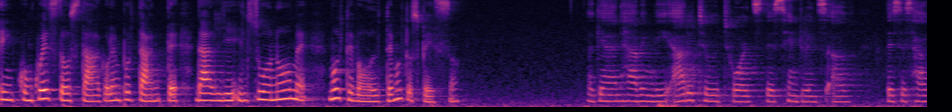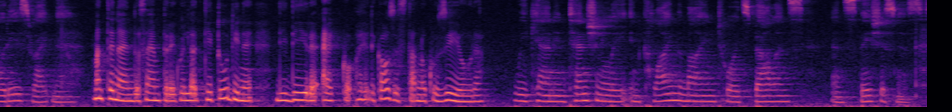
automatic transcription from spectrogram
E in- con questo ostacolo è importante dargli il suo nome molte volte, molto spesso. Again, having the attitude towards this hindrance of this is how it is right now. mantenendo sempre quell'attitudine di dire ecco, eh, le cose stanno così ora. We can intentionally incline the mind towards balance and spaciousness.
